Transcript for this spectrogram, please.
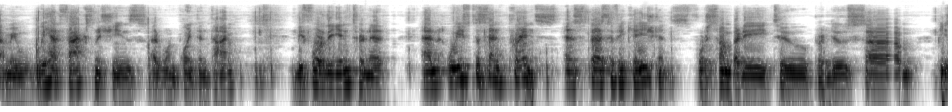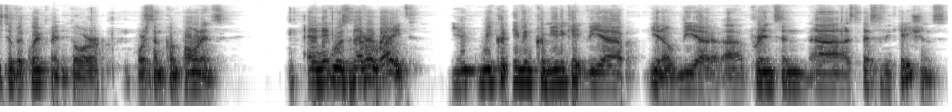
I mean, we had fax machines at one point in time before the internet, and we used to send prints and specifications for somebody to produce some piece of equipment or, or some components. And it was never right. You, we couldn't even communicate via, you know, via uh, prints and uh, specifications.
